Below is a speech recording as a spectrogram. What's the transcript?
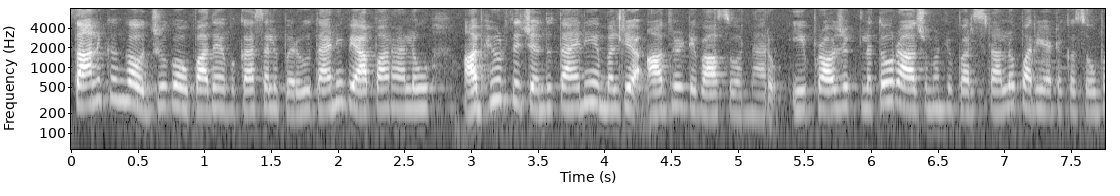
స్థానికంగా ఉద్యోగ ఉపాధి అవకాశాలు పెరుగుతాయని వ్యాపారాలు అభివృద్ధి చెందుతాయని ఎమ్మెల్యే ఆదిరెడ్డి వాసు అన్నారు. ఈ ప్రాజెక్టులతో రాజమండ్రి పరిసరాల్లో పర్యాటక శోభ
